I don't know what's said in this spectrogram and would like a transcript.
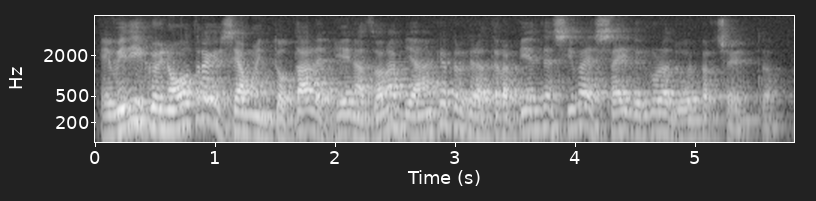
e vi dico inoltre che siamo in totale piena zona bianca perché la terapia intensiva è 6,2%.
